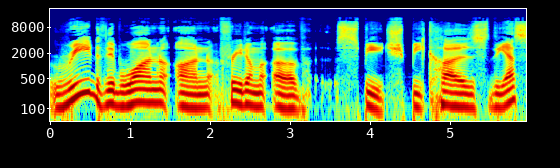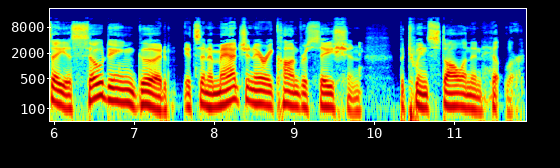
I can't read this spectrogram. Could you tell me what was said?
Read the one on freedom of speech because the essay is so dang good. It's an imaginary conversation between Stalin and Hitler.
